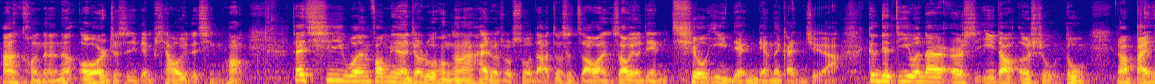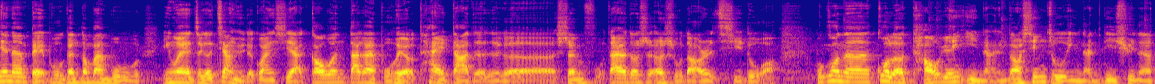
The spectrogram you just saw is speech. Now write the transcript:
那可能呢，偶尔就是一点飘雨的情况。在气温方面呢，就如同刚才海螺所说的，都是早晚稍微有点秋意凉凉的感觉啊。各地的低温大约二十一到二十五度。那白天呢，北部跟东半部因为这个降雨的关系啊，高温大概不会有太大的这个升幅，大概都是二十五到二十七度哦。不过呢，过了桃园以南到新竹以南地区呢，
